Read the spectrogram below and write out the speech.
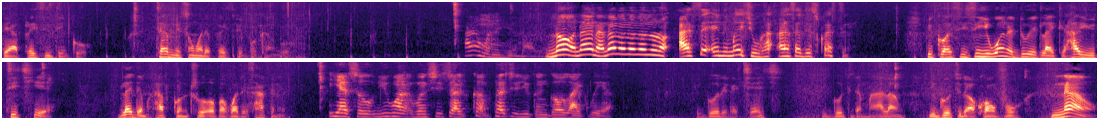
there are places they go. Tell me some of the places people can go. I don't want to hear about it. No, no, no, no, no, no, no, no. I say, any anyway, you answer this question. Because you see, you want to do it like how you teach here. Let them have control over what is happening. Yeah, so you want, when she said come, places you can go like where? You go to the church, you go to the Malam, you go to the Okomfo. Now,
